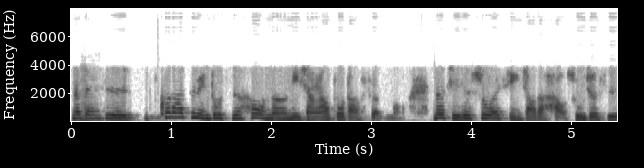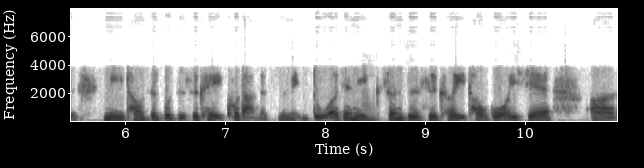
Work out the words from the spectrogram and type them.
那但是扩大知名度之后呢？你想要做到什么？那其实数位行销的好处就是，你同时不只是可以扩大你的知名度，而且你甚至是可以透过一些呃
